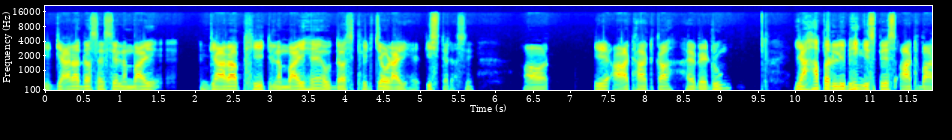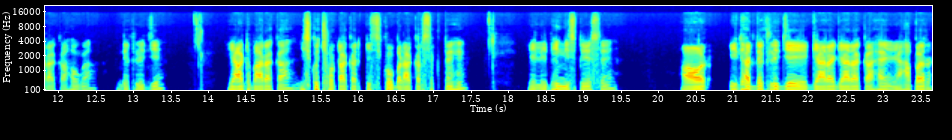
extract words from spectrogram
ग्यारह दस ऐसे लंबाई, ग्यारह फीट लंबाई है और दस फीट चौड़ाई है, इस तरह से। और ये आठ आठ का है बेडरूम। यहाँ पर लिविंग स्पेस आठ बारह का होगा, देख लीजिए। ये आठ बारह का, इसको छोटा कर किसी को बड़ा कर सकते हैं। ये लिविंग स्पेस है। और इधर देख लीजिए, ग्यारह ग्यारह का है यहाँ पर।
